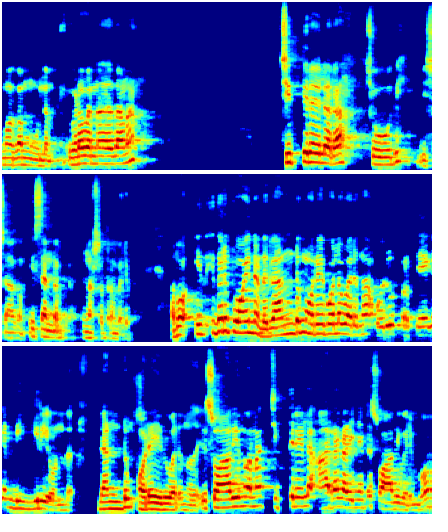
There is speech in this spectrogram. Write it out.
മകം മൂലം. ഇവിടെ വരുന്നത് ഏതാണ്? ചിത്തിരയിലര ചോതി വിശാഖം. ഈ സെന്റർ നക്ഷത്രം വരും. അപ്പോ ഇത് ഇതൊരു പോയിന്റ് ഉണ്ട്. രണ്ടും ഒരേപോലെ വരുന്ന ഒരു പ്രത്യേക ഡിഗ്രി ഉണ്ട്. രണ്ടും ഒരേ ഇത് വരുന്നത്. ഈ സ്വാതി എന്ന് പറഞ്ഞാൽ ചിത്തിരയിൽ അര കഴിഞ്ഞിട്ട് സ്വാതി വരുമ്പോൾ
